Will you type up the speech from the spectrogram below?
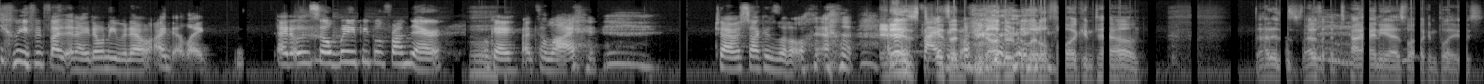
you even find that? I don't even know. I know, like, I know so many people from there. Okay, that's a lie. Tavistock is little. It is. It's another little fucking town. That is that is a tiny ass fucking place.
